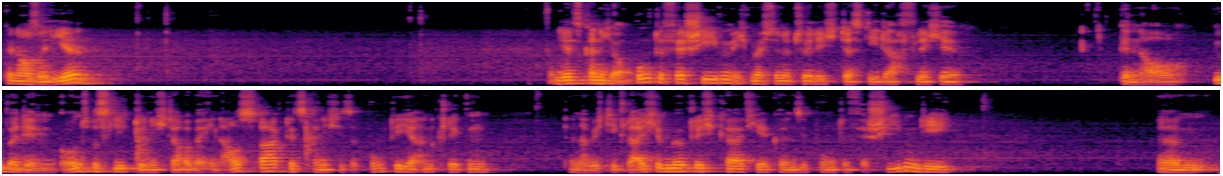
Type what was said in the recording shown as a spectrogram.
Genauso hier. Und jetzt kann ich auch Punkte verschieben. Ich möchte natürlich, dass die Dachfläche genau über dem Grundriss liegt und nicht darüber hinausragt. Jetzt kann ich diese Punkte hier anklicken. Dann habe ich die gleiche Möglichkeit. Hier können Sie Punkte verschieben. Die ähm,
